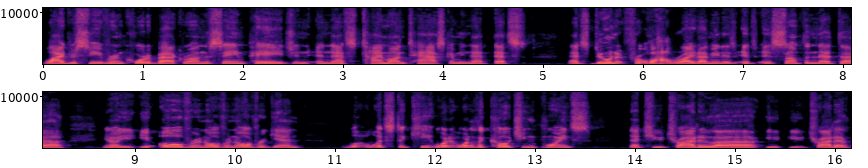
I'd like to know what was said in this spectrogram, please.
wide receiver and quarterback are on the same page, and and that's time on task. I mean that that's that's doing it for a while, right? I mean, it's it's, it's something that uh, you know you, you over and over and over again. What, what's the key? What what are the coaching points that you try to uh, you you try to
